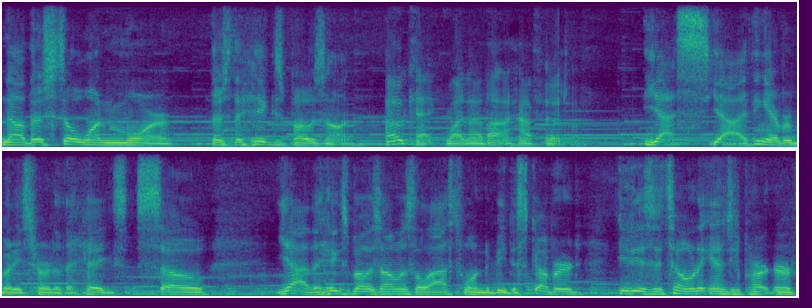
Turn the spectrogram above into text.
Now there's still one more. There's the Higgs boson. Okay. Right now that I have heard of. Yes, yeah, I think everybody's heard of the Higgs. So yeah, the Higgs boson was the last one to be discovered. It is its own antipartner,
